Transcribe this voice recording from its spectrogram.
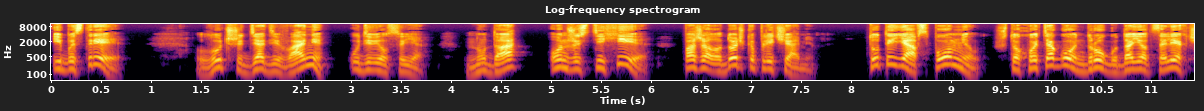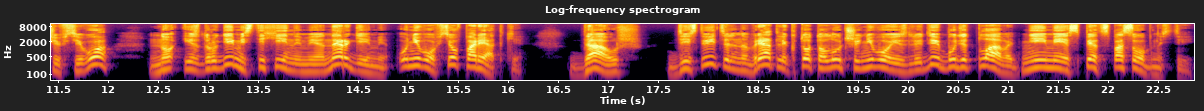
И быстрее. Лучше дяди Вани? Удивился я. Ну да, он же стихия, пожала дочка плечами. Тут и я вспомнил, что хоть огонь другу дается легче всего, но и с другими стихийными энергиями у него все в порядке. Да уж, Действительно, вряд ли кто-то лучше него из людей будет плавать, не имея спецспособностей.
